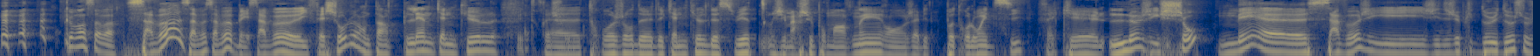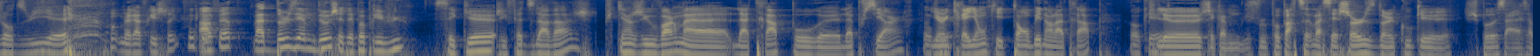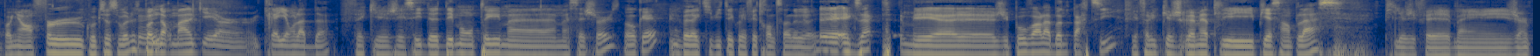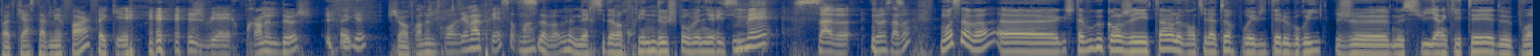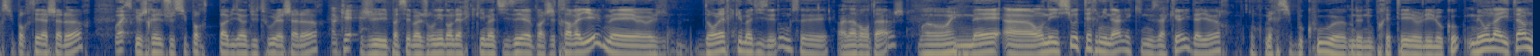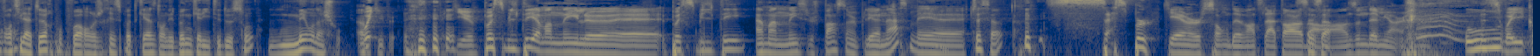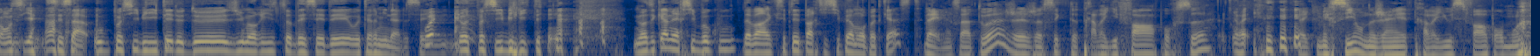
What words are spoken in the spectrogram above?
Comment ça va? Ça va, ça va, ça va. Ben, ça va. Il fait chaud, là. On est en pleine canicule. Très chaud. Euh, trois jours de, de canicule de suite. J'ai marché pour m'en venir. J'habite pas trop loin d'ici. Fait que là, j'ai chaud. Mais euh, ça va. J'ai déjà pris deux douches aujourd'hui euh, pour me rafraîchir. En fait, ma deuxième douche était pas prévue. C'est que j'ai fait du lavage. Puis quand j'ai ouvert ma, la trappe pour euh, la poussière, il y a un crayon qui est tombé dans la trappe. Ok. Puis là, j'étais comme, je veux pas partir la sécheuse d'un coup que, je sais pas, ça, ça pogne en feu ou quoi que ce soit. là. C'est pas normal qu'il y ait un crayon là-dedans. Fait que j'ai essayé de démonter ma, ma sécheuse. Ok. Une bonne activité quand il fait 35 degrés. Euh, exact. Mais euh, j'ai pas ouvert la bonne partie. Il a fallu que je remette les pièces en place. Puis là, j'ai fait, ben, j'ai un podcast à venir faire. Fait que je vais reprendre une douche. Ok. Puis je vais en prendre une troisième après, sûrement. Ça va. mais Merci d'avoir pris une douche pour venir ici. Mais ça va. Toi, ça va? Moi ça va. Euh, je t'avoue que quand j'ai éteint le ventilateur pour éviter le bruit, je me suis inquiété de pouvoir supporter la chaleur. Ouais. Parce que je, je supporte pas bien du tout la chaleur. Ok. J'ai passé ma journée dans l'air climatisé. Enfin, j'ai travaillé, mais euh, dans l'air climatisé, donc c'est un avantage. Ouais, ouais, ouais. Mais euh, on est ici au terminal qui nous accueille d'ailleurs. Donc merci beaucoup euh, de nous prêter euh, les locaux. Mais on a éteint le ventilateur pour pouvoir enregistrer ce podcast dans des bonnes qualités de son. Mais on a chaud un Oui. petit peu. Fait qu'il y a possibilité à un moment donné, là, euh, possibilité à un moment donné, je pense que c'est un pléonasme, mais euh, C'est ça. ça se peut qu'il y ait un son de ventilateur dans une demi-heure. Ou Soyez conscients. C'est ça, ou possibilité de deux humoristes décédés au terminal. C'est Ouais. l'autre possibilité. Mais en tout cas, merci beaucoup d'avoir accepté de participer à mon podcast. Ben, merci à toi. Je, je sais que tu as travaillé fort pour ça. Ouais. Fait que merci, on n'a jamais travaillé aussi fort pour moi.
